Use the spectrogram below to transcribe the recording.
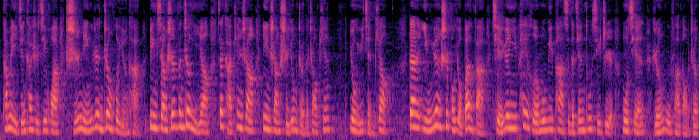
他们已经开始计划实名认证会员卡，并像身份证一样在卡片上印上使用者的照片，用于检票。但影院是否有办法且愿意配合 Movie Pass 的监督机制，目前仍无法保证。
